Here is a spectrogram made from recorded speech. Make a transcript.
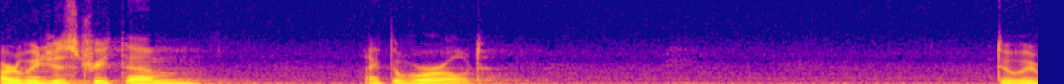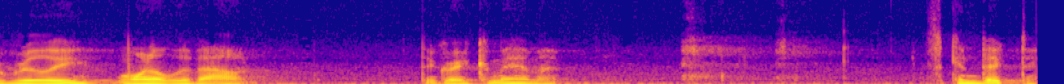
Or do we just treat them like the world? Do we really want to live out the great commandment? It's convicting.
